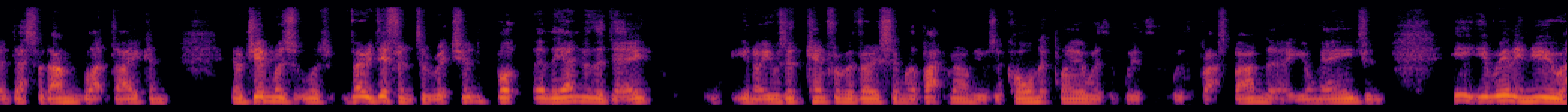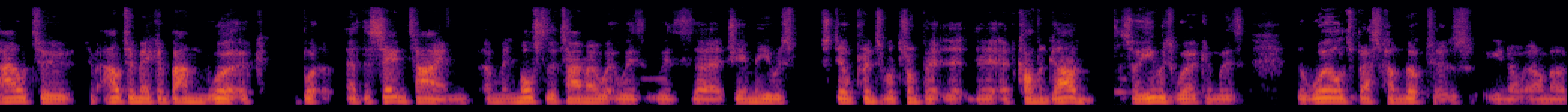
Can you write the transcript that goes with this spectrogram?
at Desford and Black Dyke and you know Jim was was very different to Richard but at the end of the day you know he was a, came from a very similar background he was a cornet player with with with brass band at a young age and he, he really knew how to how to make a band work but at the same time, I mean, most of the time I worked with with uh, Jim, he was still principal trumpet at, the, at Covent Garden, so he was working with the world's best conductors. You know, on a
